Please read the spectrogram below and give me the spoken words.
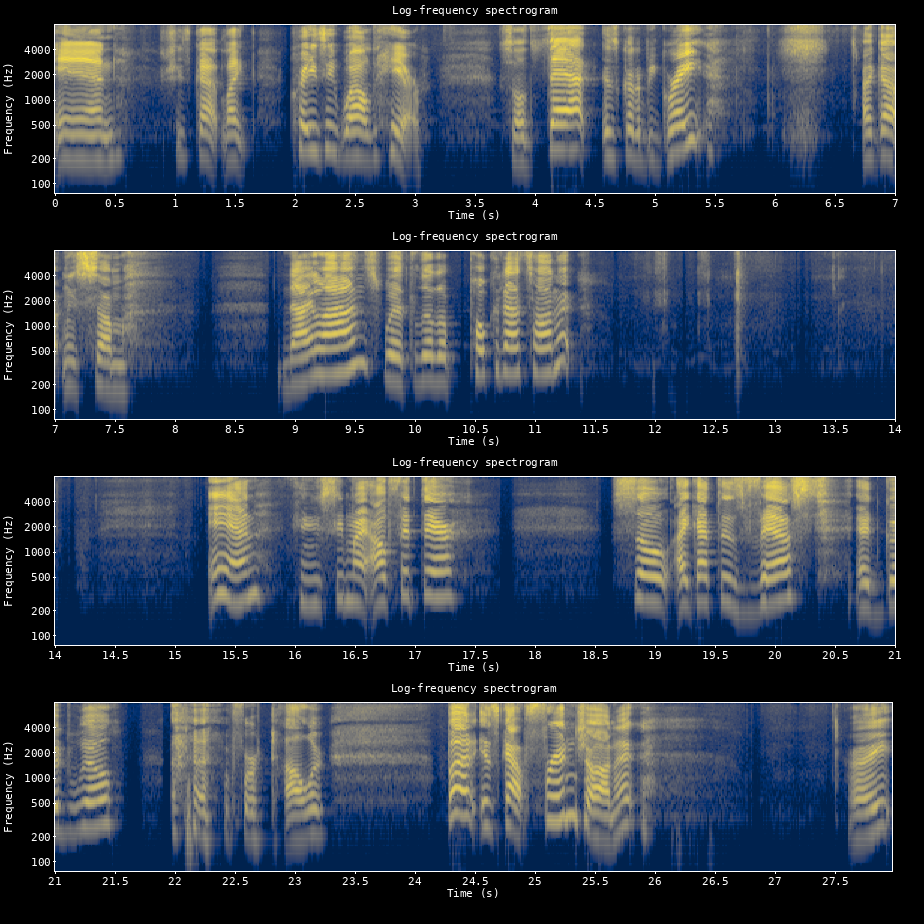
and she's got like crazy wild hair. So that is going to be great. I got me some nylons with little polka dots on it. And can you see my outfit there? So I got this vest at Goodwill for a dollar. But it's got fringe on it right?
